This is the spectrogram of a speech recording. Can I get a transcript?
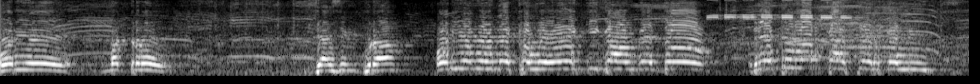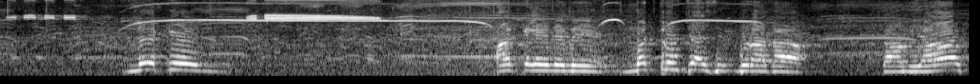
और ये मटरू जयसिंहपुरा। और ये जो देखो, वो एक ही गाँव के दो रेगुलर कैप्चर के बीच लेकिन अंक लेने में मटरू जयसिंहपुरा का कामयाब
